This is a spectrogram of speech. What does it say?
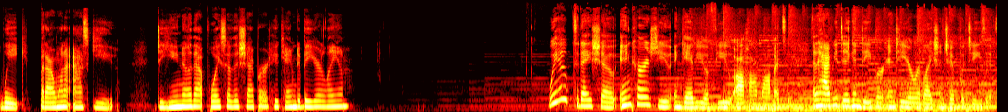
week. But I want to ask you do you know that voice of the shepherd who came to be your lamb? We hope today's show encouraged you and gave you a few aha moments and have you digging deeper into your relationship with Jesus.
